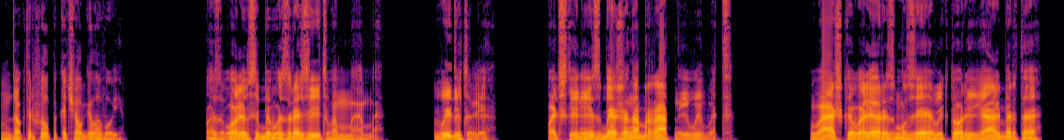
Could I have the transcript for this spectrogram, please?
Доктор Фелл покачал головой. Позволю себе возразить вам, мама. Видите ли, почти неизбежен обратный вывод. Ваш кавалер из музея Виктории и Альберта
